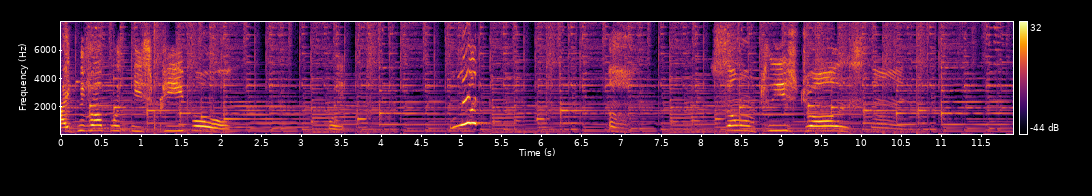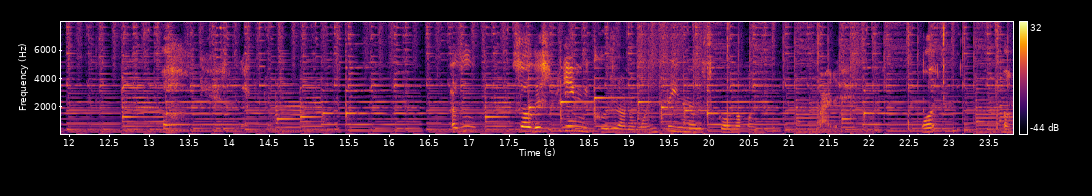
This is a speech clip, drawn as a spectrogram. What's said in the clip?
I give up with these people. Wait. So this is the game recorded on a Wednesday, even though going up on Friday. What? Oh.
